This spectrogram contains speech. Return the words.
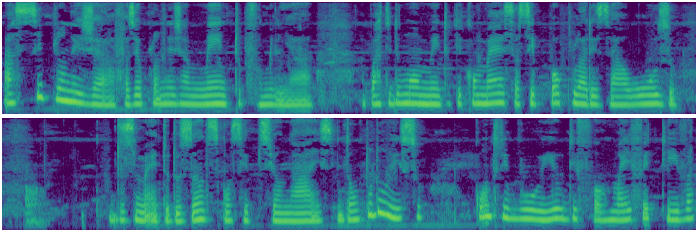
a se planejar, a fazer o planejamento familiar, a partir do momento que começa a se popularizar o uso dos métodos anticoncepcionais. Então, tudo isso contribuiu de forma efetiva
